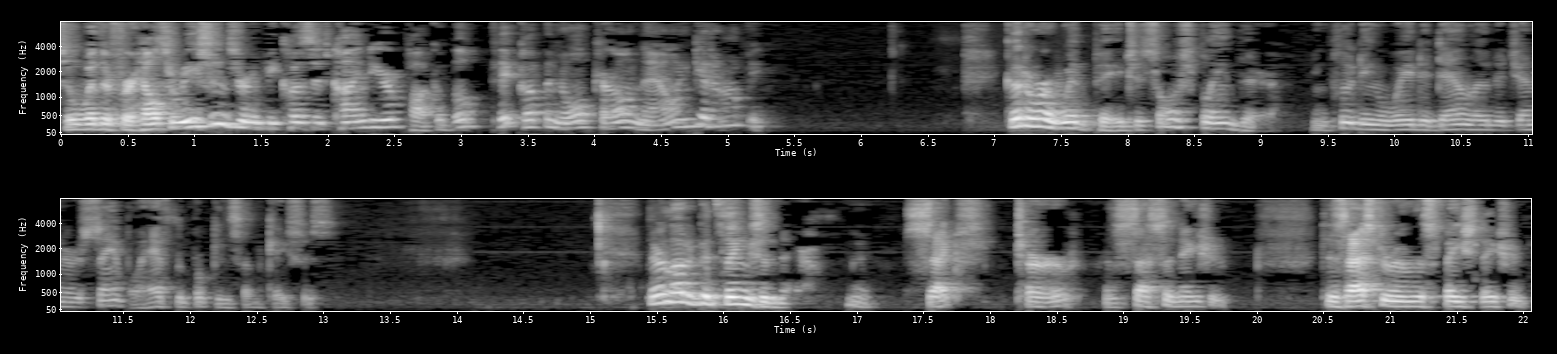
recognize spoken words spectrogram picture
So whether for health reasons or because it's kind to your pocketbook, pick up an Noel Carroll now and get hopping. Go to our webpage, it's all explained there, including a way to download a generous sample, half the book in some cases. There are a lot of good things in there. Sex, terror, assassination, disaster on the space station.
